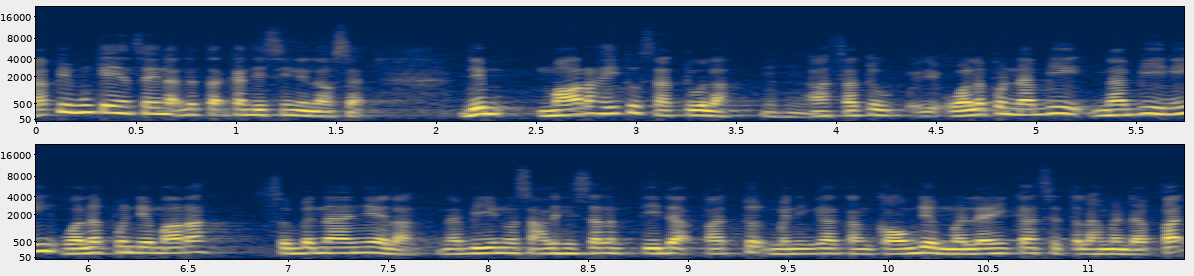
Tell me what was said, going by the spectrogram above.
Tapi mungkin yang saya nak letakkan di sini lah ustaz. Dia marah itu satulah. Mm-hmm. Ah satu walaupun nabi nabi ni walaupun dia marah sebenarnya lah Nabi Yunus alaihissalam tidak patut meninggalkan kaum dia melainkan setelah mendapat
